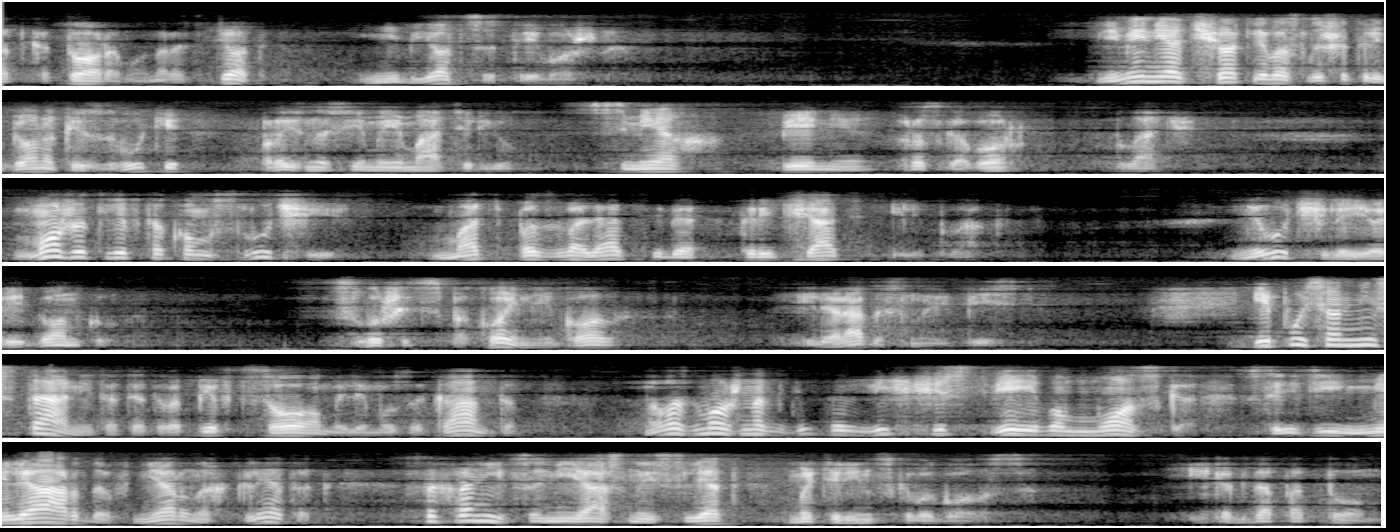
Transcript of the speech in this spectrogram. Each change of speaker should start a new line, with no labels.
под которым он растет, не бьется тревожно. Не менее отчетливо слышит ребенок и звуки, произносимые матерью. Смех, пение, разговор, плач. Может ли в таком случае мать позволять себе кричать или плакать? Не лучше ли ее ребенку слушать спокойный голос или радостную песню? И пусть он не станет от этого певцом или музыкантом, но, возможно, где-то в веществе его мозга, среди миллиардов нервных клеток, сохранится неясный след материнского голоса. И когда потом,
